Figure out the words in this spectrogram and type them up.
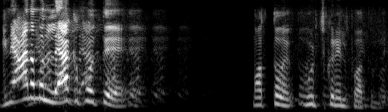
జ్ఞానము లేకపోతే మొత్తం ఊడ్చుకొని వెళ్ళిపోతుంది.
